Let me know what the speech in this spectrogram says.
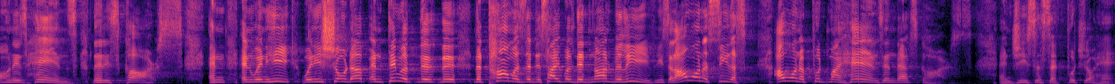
On his hands, there is scars. And, and when, he, when he showed up, and Timothy, the, the, the Thomas, the disciple, did not believe, he said, I want to see the, I want to put my hands in that scars. And Jesus said, Put your hand.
